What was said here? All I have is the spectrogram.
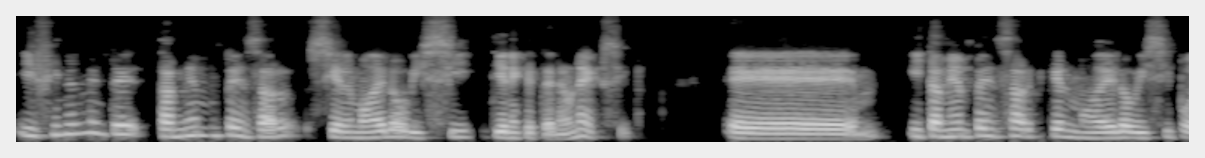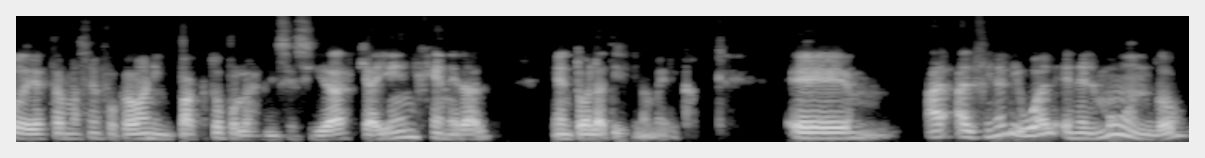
y finalmente también pensar si el modelo VC tiene que tener un éxito. Eh, y también pensar que el modelo VC podría estar más enfocado en impacto por las necesidades que hay en general en toda Latinoamérica. Eh, al final igual en el mundo,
